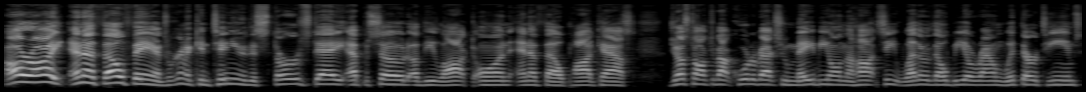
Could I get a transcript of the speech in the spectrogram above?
All right, NFL fans, we're going to continue this Thursday episode of the Locked On NFL podcast. Just talked about quarterbacks who may be on the hot seat, whether they'll be around with their teams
